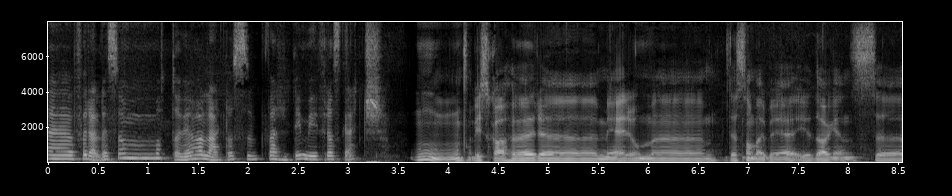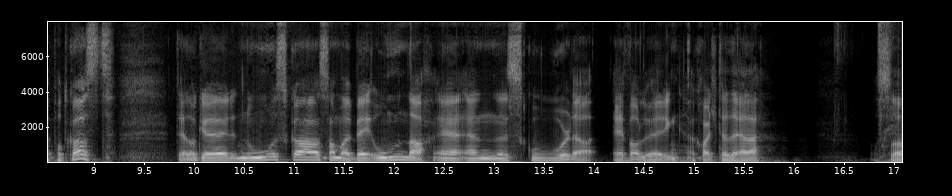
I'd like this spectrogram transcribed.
Eh, For ellers så måtte vi ha lært oss veldig mye fra scratch. Mm, vi skal høre eh, mer om eh, det samarbeidet i dagens podkast. Det dere nå skal samarbeide om, da, er en skoleevaluering. Jeg kalte det det. Og så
